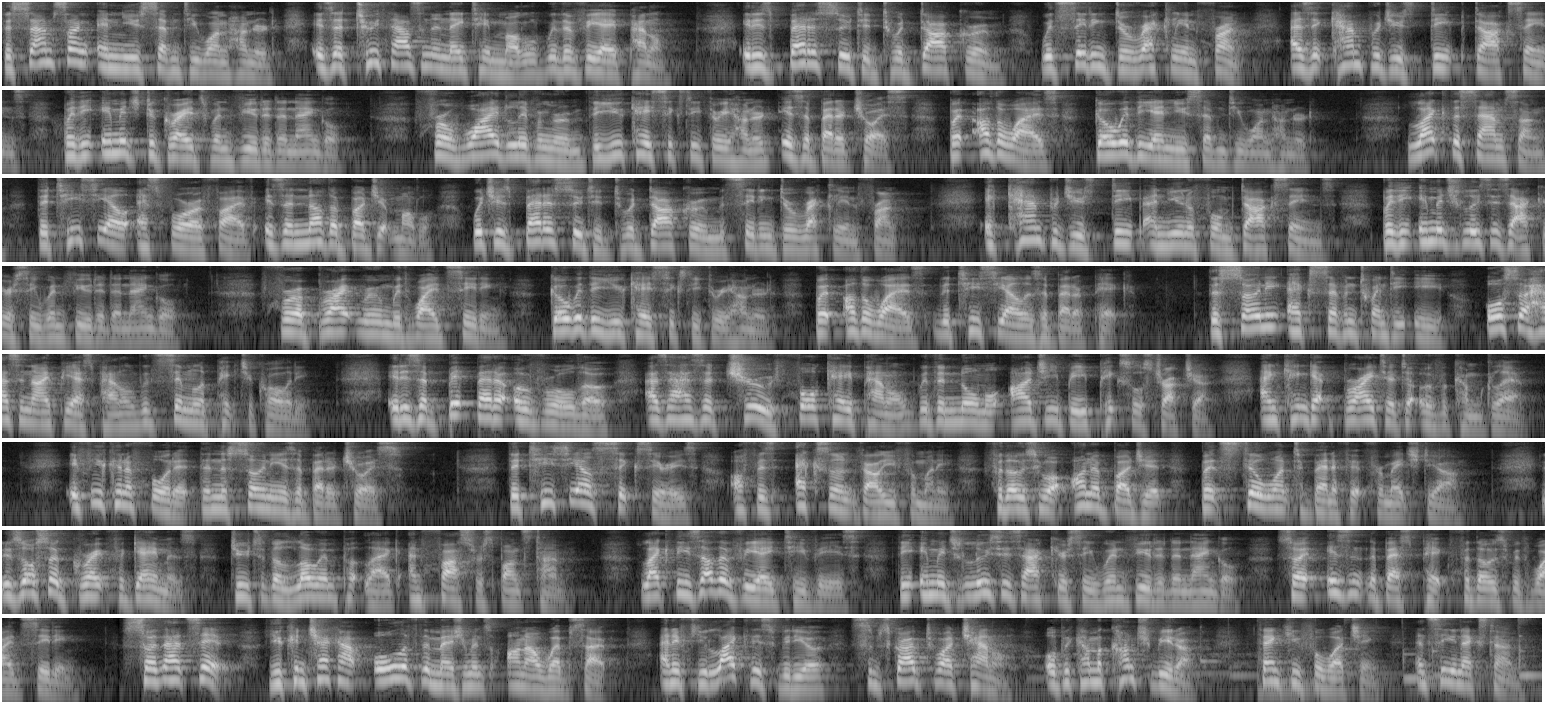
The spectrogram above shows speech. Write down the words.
The Samsung NU7100 is a 2018 model with a VA panel. It is better suited to a dark room with seating directly in front as it can produce deep dark scenes, but the image degrades when viewed at an angle. For a wide living room, the UK 6300 is a better choice, but otherwise, go with the NU7100. Like the Samsung, the TCL S405 is another budget model, which is better suited to a dark room with seating directly in front. It can produce deep and uniform dark scenes, but the image loses accuracy when viewed at an angle. For a bright room with wide seating, go with the UK 6300, but otherwise, the TCL is a better pick. The Sony X720E also has an IPS panel with similar picture quality. It is a bit better overall though, as it has a true 4K panel with a normal RGB pixel structure and can get brighter to overcome glare. If you can afford it, then the Sony is a better choice. The TCL 6 series offers excellent value for money for those who are on a budget but still want to benefit from HDR. It is also great for gamers due to the low input lag and fast response time. Like these other VA TVs, the image loses accuracy when viewed at an angle, so it isn't the best pick for those with wide seating. So that's it. You can check out all of the measurements on our website. And if you like this video, subscribe to our channel or become a contributor. Thank you for watching and see you next time.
